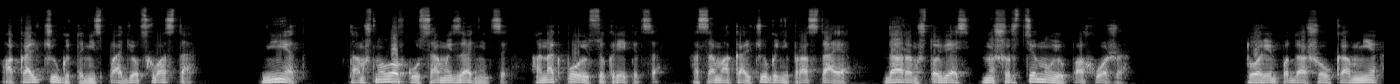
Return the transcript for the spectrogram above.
а кольчуга-то не спадет с хвоста. Нет, там шнуровка у самой задницы, она к поясу крепится, а сама кольчуга непростая, даром что вязь на шерстяную похожа. Торин подошел ко мне,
